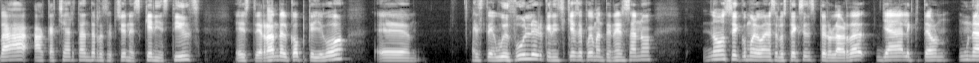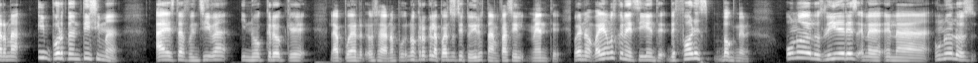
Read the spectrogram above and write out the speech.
va a cachar tantas recepciones? Kenny Stills, este, Randall Cobb que llegó, eh, este, Will Fuller que ni siquiera se puede mantener sano. No sé cómo le van a hacer los Texans, pero la verdad ya le quitaron un arma importantísima a esta ofensiva y no creo que la puedan, o sea, no, creo que la puedan sustituir tan fácilmente. Bueno, vayamos con el siguiente, The Forest Buckner. Uno de los líderes en la, en la uno de los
